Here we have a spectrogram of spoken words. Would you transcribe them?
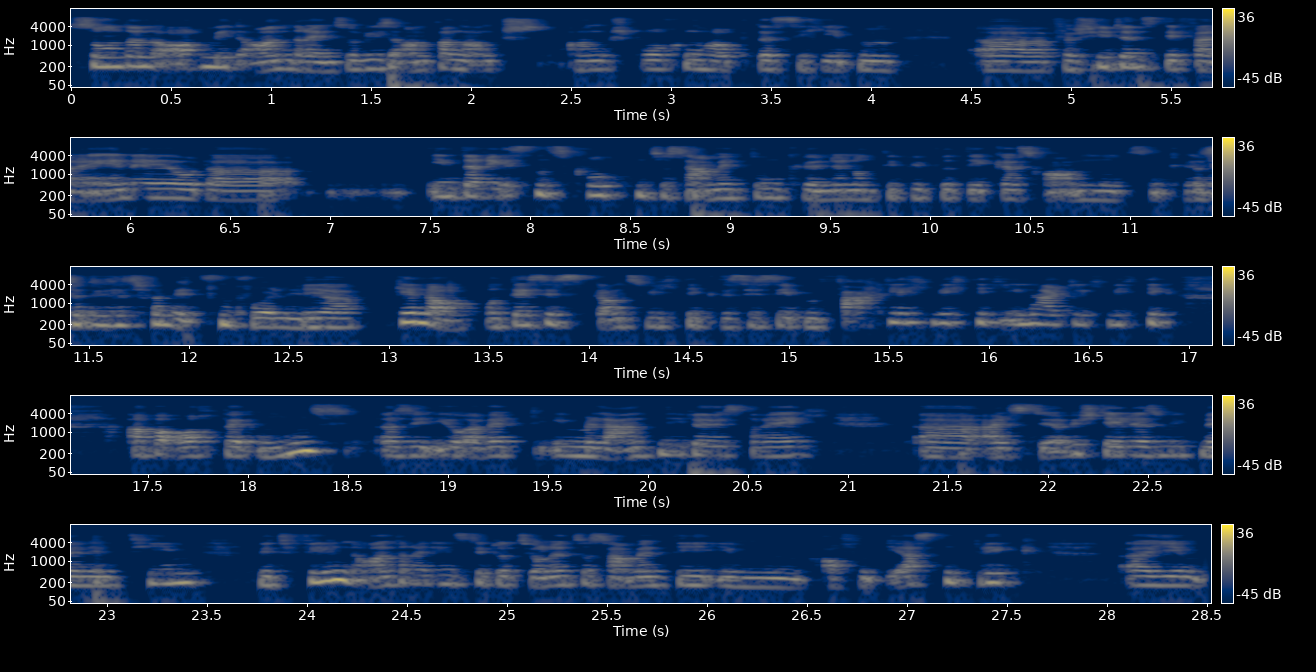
sondern auch mit anderen, so wie ich es am Anfang anges angesprochen habe, dass sich eben äh, verschiedenste Vereine oder Interessensgruppen zusammentun können und die Bibliothek als Raum nutzen können. Also dieses Vernetzen vorleben. Ja, genau. Und das ist ganz wichtig. Das ist eben fachlich wichtig, inhaltlich wichtig, aber auch bei uns. Also ich arbeite im Land Niederösterreich äh, als Servicestelle, also mit meinem Team, mit vielen anderen Institutionen zusammen, die im, auf den ersten Blick äh, äh,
